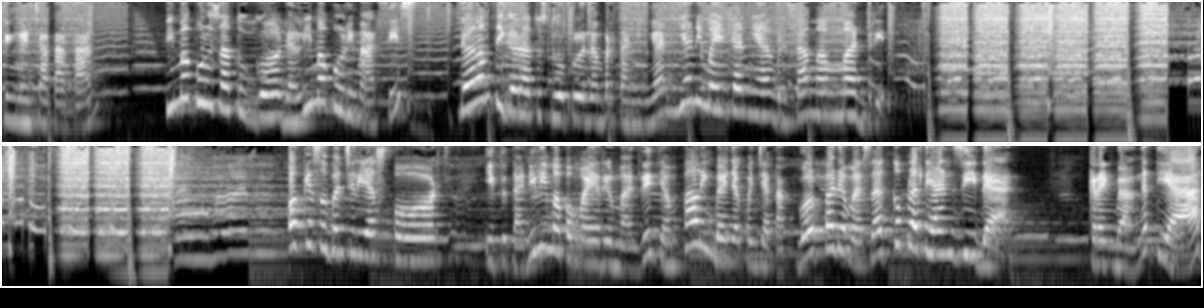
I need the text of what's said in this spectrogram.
dengan catatan 51 gol dan 55 assist dalam 326 pertandingan yang dimainkannya bersama Madrid. Oke Sobat Ceria Sport, itu tadi 5 pemain Real Madrid yang paling banyak mencetak gol pada masa kepelatihan Zidane. Keren banget ya!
